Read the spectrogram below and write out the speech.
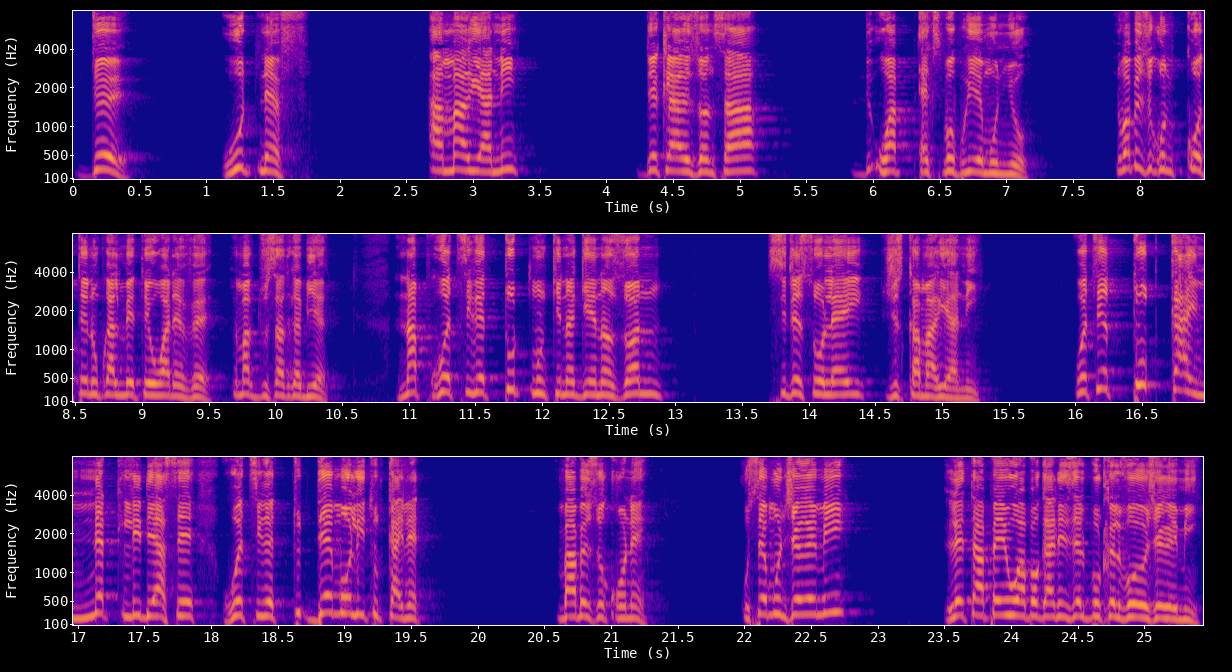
Deux, route 9 à Mariani, déclarer zone ça, ou exproprier moun yo. Nous pas besoin qu'on côté nous pral mettre whatever. Je m'a dit ça très bien. N'a retiré tout le monde qui n'a dans dans zone Cité Soleil jusqu'à Mariani. Retirer toute caille net l'idée c'est retirer tout démolir toute caille net. Pas besoin ait. Ou c'est mon Jérémy, l'état pays ou a organisé pour que le voie Jérémy.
